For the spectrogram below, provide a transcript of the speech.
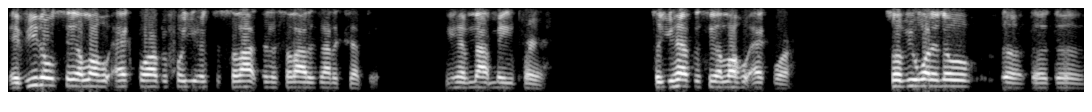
If you don't say Allahu Akbar before you enter Salat, then the Salat is not accepted. You have not made prayer. So you have to say Allahu Akbar. So if you want to know the the the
